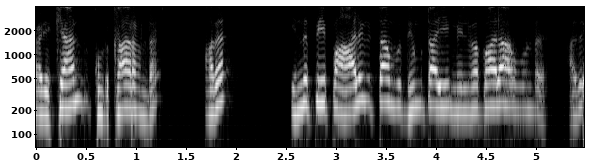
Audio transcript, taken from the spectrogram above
കഴിക്കാൻ കൊടുക്കാറുണ്ട്. അത് ഇന്നിപ്പോൾ ഈ പാൽ കിട്ടാൻ ബുദ്ധിമുട്ടായി മിൽമ പാലാവുകൊണ്ട് അത്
